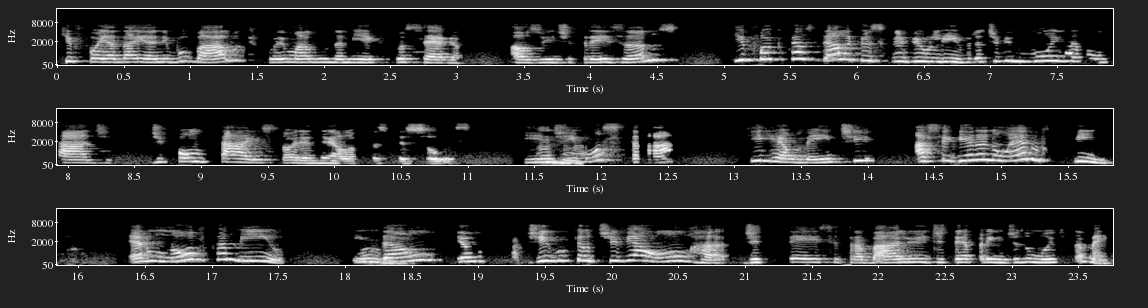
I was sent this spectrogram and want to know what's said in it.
que foi a Daiane Bubalo, que foi uma aluna minha que ficou cega aos 23 anos, e foi por causa dela que eu escrevi o livro. Eu tive muita vontade de contar a história dela para as pessoas e uhum. de mostrar que realmente a cegueira não era o fim, era um novo caminho. Hum. Então, eu digo que eu tive a honra de ter esse trabalho e de ter aprendido muito também.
